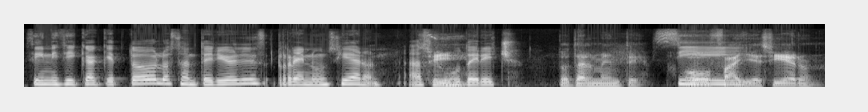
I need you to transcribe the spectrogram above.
significa que todos los anteriores renunciaron a Sí. su derecho. Totalmente. Sí. O fallecieron.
